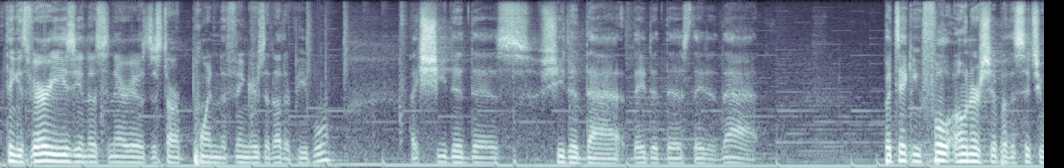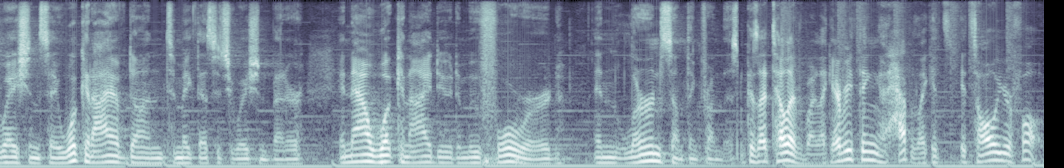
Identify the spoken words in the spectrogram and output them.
I think it's very easy in those scenarios to start pointing the fingers at other people. Like she did this, she did that, they did this, they did that. But taking full ownership of the situation, say, what could I have done to make that situation better? And now what can I do to move forward and learn something from this? Because I tell everybody, like everything that happens, like it's it's all your fault.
